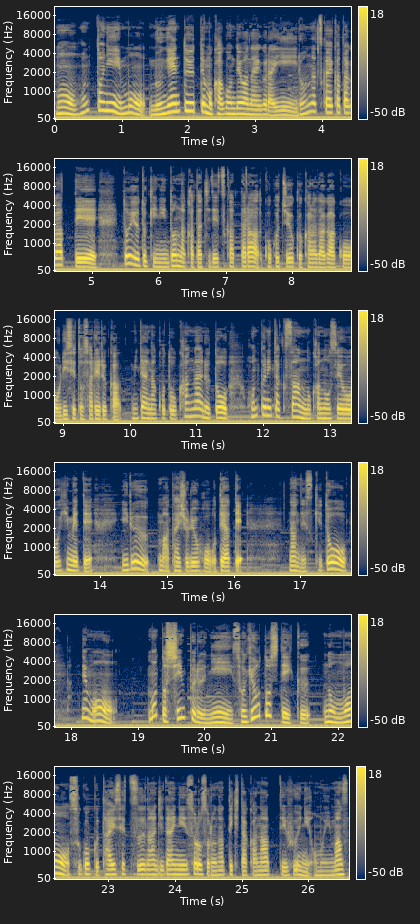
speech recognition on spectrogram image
もう本当にもう無限と言っても過言ではないぐらいいろんな使い方があってどういう時にどんな形で使ったら心地よく体がこうリセットされるかみたいなことを考えると本当にたくさんの可能性を秘めている、まあ、対処療法お手当なんですけどでももっとシンプルにそぎ落としていくのもすごく大切な時代にそろそろなってきたかなっていうふうに思います。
